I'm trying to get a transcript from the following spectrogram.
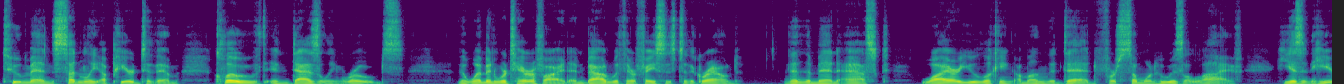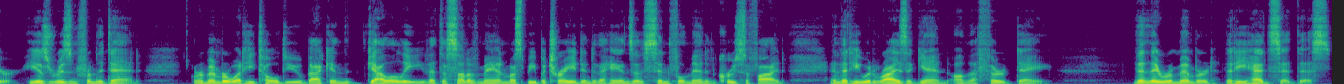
two men suddenly appeared to them, clothed in dazzling robes. The women were terrified and bowed with their faces to the ground. Then the men asked, Why are you looking among the dead for someone who is alive? He isn't here. He has risen from the dead. Remember what he told you back in Galilee that the Son of Man must be betrayed into the hands of sinful men and crucified, and that he would rise again on the third day. Then they remembered that he had said this.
